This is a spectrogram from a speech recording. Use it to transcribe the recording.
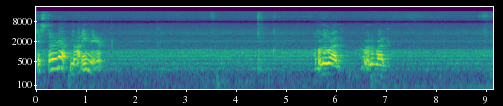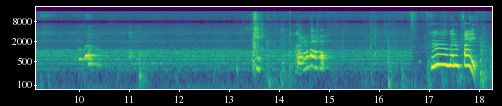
Just throw it up, not in there. On the rug. On the rug. Let her have it. Oh, let him fight.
